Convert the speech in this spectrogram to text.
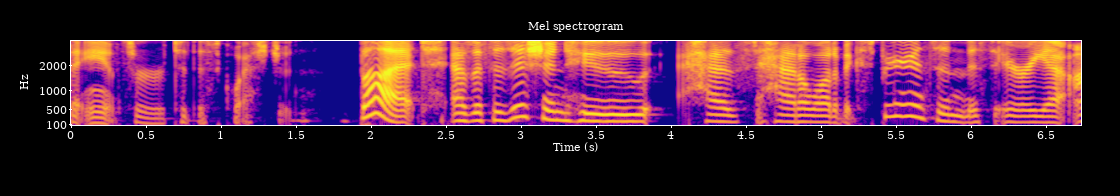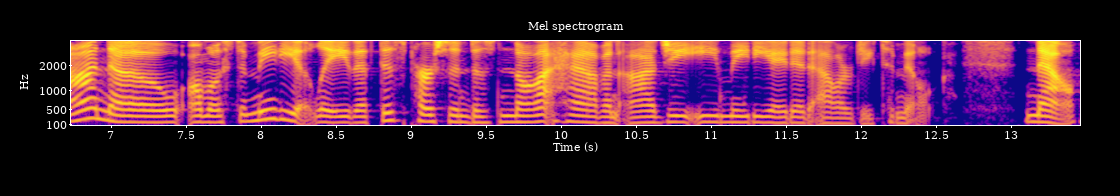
the answer to this question. But as a physician who has had a lot of experience in this area, I know almost immediately that this person does not have an IgE mediated allergy to milk. Now,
